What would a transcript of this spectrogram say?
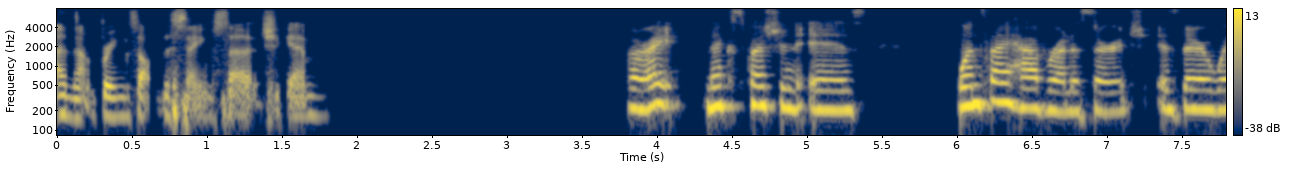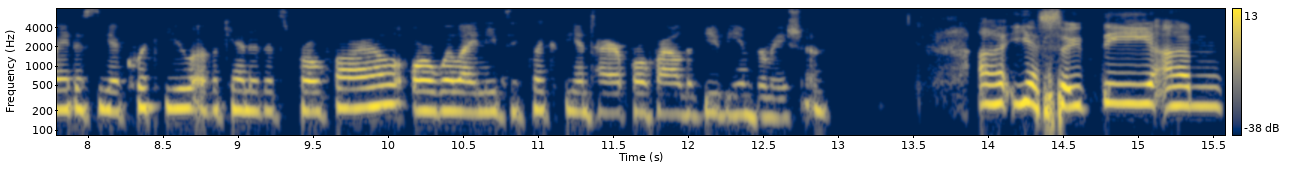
And that brings up the same search again. All right, next question is, once I have run a search, is there a way to see a quick view of a candidate's profile or will I need to click the entire profile to view the information? Uh, yes, so the um,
